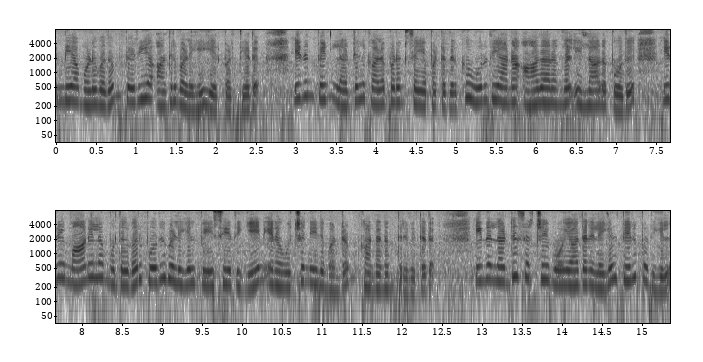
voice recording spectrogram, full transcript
இந்தியா முழுவதும் பெரிய அதிர்வலையை ஏற்படுத்தியது. இதன் பின் லட்டில் கலப்படம் செய்யப்பட்டதற்கு உறுதியான ஆதாரங்கள் இல்லாத போது இதை மாநில முதல்வர் பொதுவெளியில் பேசியது ஏன் என உச்சநீதிமன்றம் கண்டனம் தெரிவித்தது. இந்த லட்டு சர்ச்சை ஓயாத நிலையில் திருப்பதியில்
